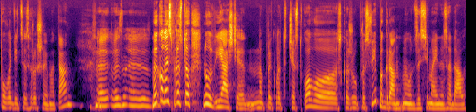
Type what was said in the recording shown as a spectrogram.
поводяться з грошима? так? Е, е, ми колись просто, ну я ще, наприклад, частково скажу про свій бекграунд, ми от за сімей не згадали.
